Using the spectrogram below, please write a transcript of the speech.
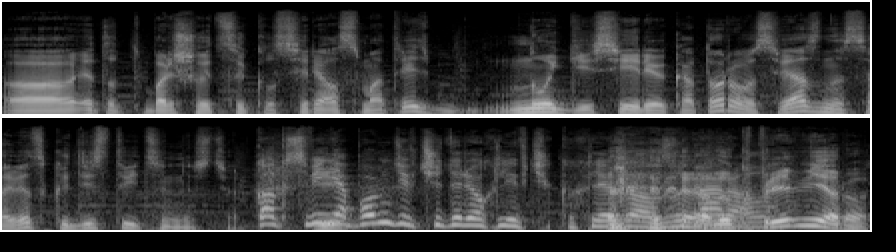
этот большой цикл сериал смотреть, многие серии которого связаны с советской действительностью. Как свинья, и... помните, в четырех лифчиках лежал, загорал? Ну, к примеру.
